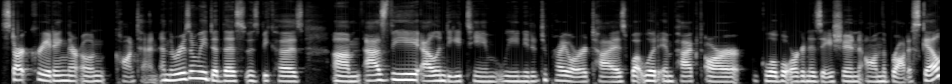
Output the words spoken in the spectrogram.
start creating their own content. And the reason we did this is because um, as the L&D team, we needed to prioritize what would impact our global organization on the broadest scale.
